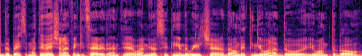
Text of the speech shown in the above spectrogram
The basic motivation, I think it's evident. Yeah, when you're sitting in the wheelchair, the only thing you want to do, you want to go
